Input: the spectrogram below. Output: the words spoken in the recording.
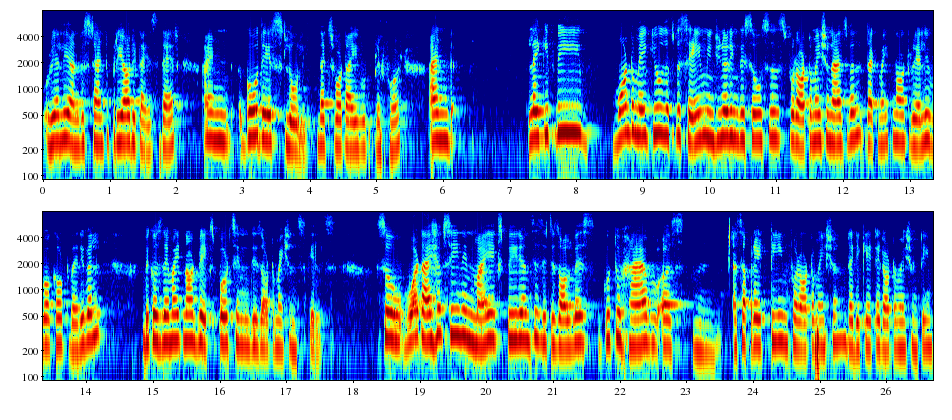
really understand to prioritize there and go there slowly. That's what I would prefer. And like if we want to make use of the same engineering resources for automation as well, that might not really work out very well because they might not be experts in these automation skills. So what I have seen in my experience is it is always good to have a, mm, a separate team for automation, dedicated automation team,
